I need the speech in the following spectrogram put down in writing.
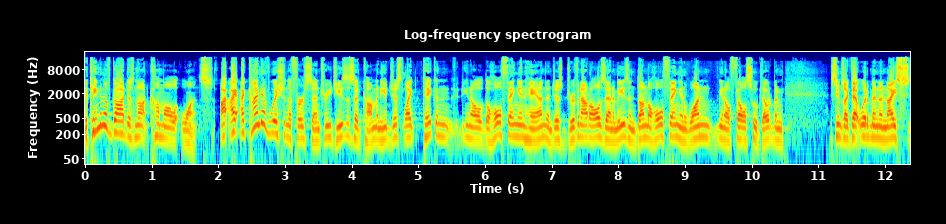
The kingdom of God does not come all at once. I, I, I, kind of wish in the first century Jesus had come and he'd just like taken, you know, the whole thing in hand and just driven out all his enemies and done the whole thing in one, you know, fell swoop. That would have been, it seems like that would have been a nice,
